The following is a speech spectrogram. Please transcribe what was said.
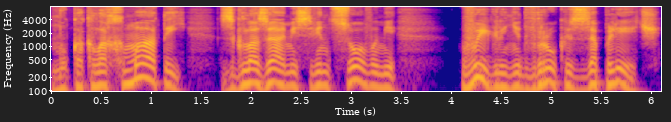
Ну, как лохматый, с глазами свинцовыми, выглянет вдруг из-за плеч.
